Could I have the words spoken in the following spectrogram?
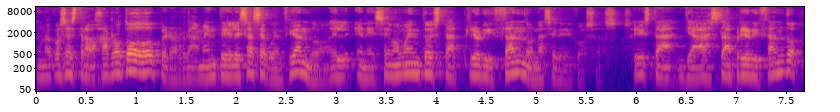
una cosa es trabajarlo todo, pero realmente él está secuenciando. Él en ese momento está priorizando una serie de cosas. Está, ya está priorizando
